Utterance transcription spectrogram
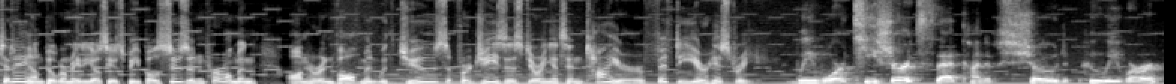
Today on Pilgrim Radio's His People, Susan Perlman on her involvement with Jews for Jesus during its entire 50 year history. We wore t shirts that kind of showed who we were,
